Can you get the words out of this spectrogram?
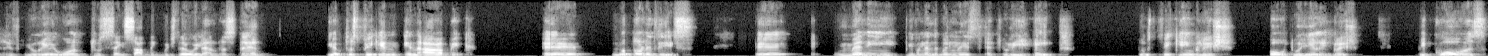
if you really want to say something which they will understand, you have to speak in, in Arabic. Uh, not only this, uh, many people in the Middle East actually hate to speak English or to hear English because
